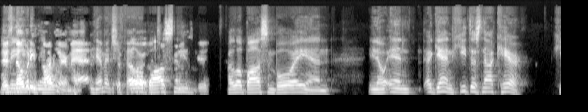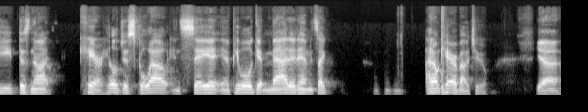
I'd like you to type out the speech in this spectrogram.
There's mean, nobody you know, funnier, man. Him and Chappelle fellow are the two Boston-. Fellow Boston boy, and you know, and again, he does not care. He does not care. He'll just go out and say it, and people will get mad at him. It's like, I don't care about you. Yeah,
